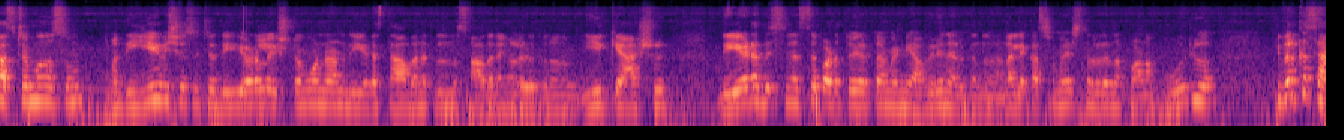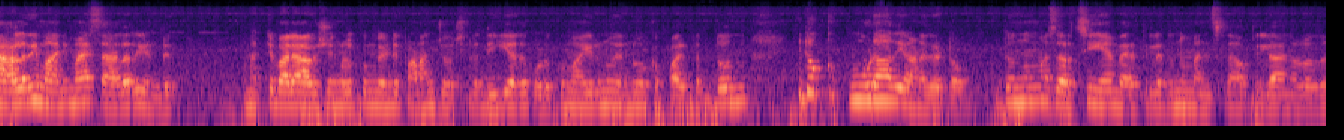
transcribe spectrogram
കസ്റ്റമേഴ്സും ദിയെ വിശ്വസിച്ച് ദിയയോടുള്ള ഇഷ്ടം കൊണ്ടാണ് ദിയയുടെ സ്ഥാപനത്തിൽ നിന്ന് സാധനങ്ങൾ എടുക്കുന്നതും. ഈ ക്യാഷ് ദിയയുടെ ബിസിനസ് പടുത്തുയർത്താൻ വേണ്ടി അവർ നൽകുന്നതാണ് അല്ലേ? കസ്റ്റമേഴ്സ് നൽകുന്ന പണം ഒരു ഇവർക്ക് സാലറി മാന്യമായ സാലറി ഉണ്ട്. മറ്റു പല ആവശ്യങ്ങൾക്കും വേണ്ടി പണം ചോദിച്ചിട്ട് നീ അത് കൊടുക്കുമായിരുന്നു എന്നും ഒക്കെ പറയും ഇതൊന്നും ഇതൊക്കെ കൂടാതെയാണ് കേട്ടോ. ഇതൊന്നും സെർച്ച് ചെയ്യാൻ വരത്തില്ല ഇതൊന്നും മനസ്സിലാവത്തില്ല എന്നുള്ളത്.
